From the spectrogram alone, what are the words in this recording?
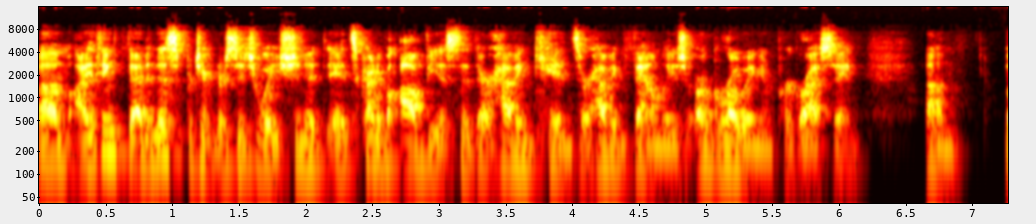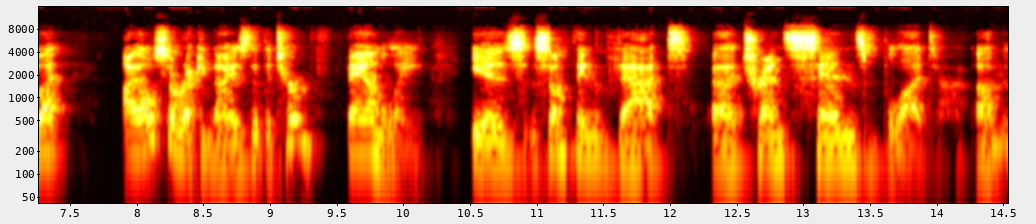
um, I think that in this particular situation, it, it's kind of obvious that they're having kids or having families or growing and progressing. Um, but I also recognize that the term family is something that uh, transcends blood. Um,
